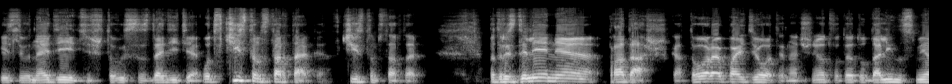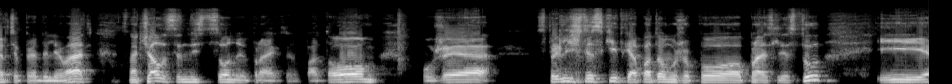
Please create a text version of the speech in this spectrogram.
если вы надеетесь, что вы создадите, вот в чистом стартапе, в чистом стартапе, подразделение продаж, которое пойдет и начнет вот эту долину смерти преодолевать, сначала с инвестиционными проектами, потом уже с приличной скидкой, а потом уже по прайс-листу, и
